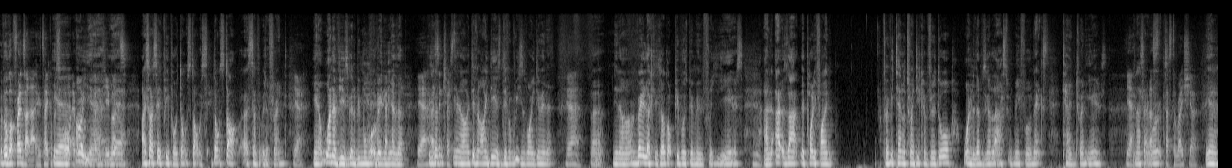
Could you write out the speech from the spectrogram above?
we've all got friends like that who take up a Yeah, sport every, oh yeah, every few months. I so I say people don't start with don't start uh, something with a friend. Yeah. You know, one of you is going to be more motivated than the other. yeah, that's got, interesting. You know, different ideas, different reasons why you're doing it. Yeah. But you know, I'm very lucky because I've got people who's been with me for years, Mm. and out of that, they probably find for every ten or twenty come through the door, one of them is going to last with me for the next 10, 20 years. Yeah. And that's how it that's, works. that's the ratio. Yeah,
